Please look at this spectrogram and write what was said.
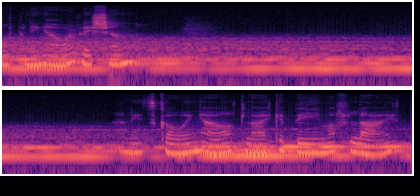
opening our vision. It's going out like a beam of light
